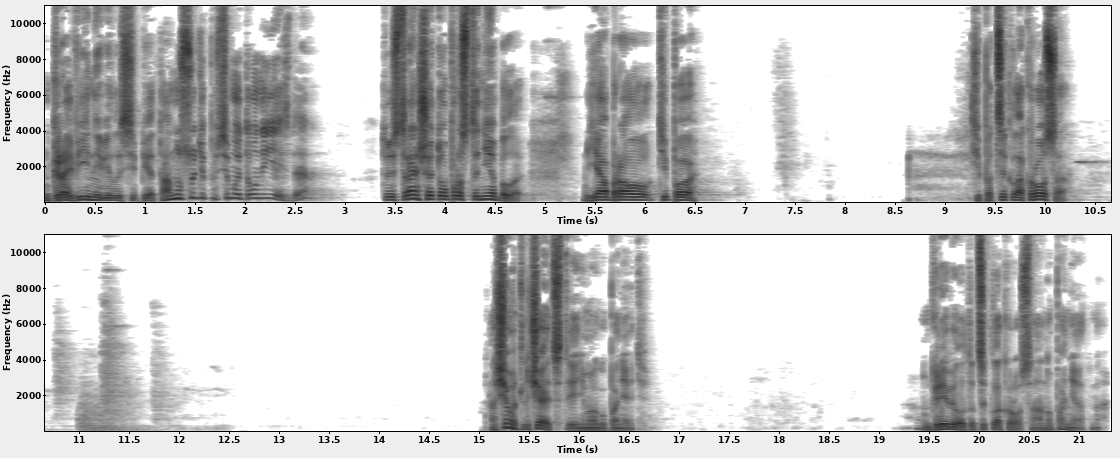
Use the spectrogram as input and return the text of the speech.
Гравийный велосипед. А ну, судя по всему, это он и есть, да? То есть раньше этого просто не было. Я брал типа типа циклокросса. А чем отличается-то, я не могу понять. Гревел это циклокросса, а ну понятно.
